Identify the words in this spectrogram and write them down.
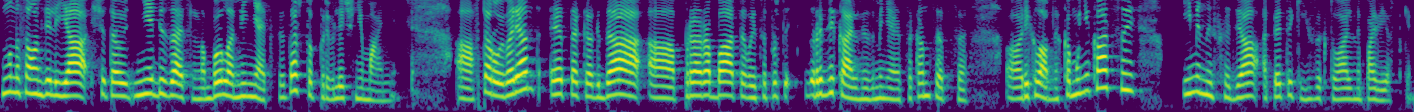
Ну, на самом деле, я считаю, не обязательно было менять цвета, чтобы привлечь внимание. А, второй вариант – это когда а, прорабатывается, просто радикально изменяется концепция а, рекламных коммуникаций, именно исходя, опять-таки, из актуальной повестки.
